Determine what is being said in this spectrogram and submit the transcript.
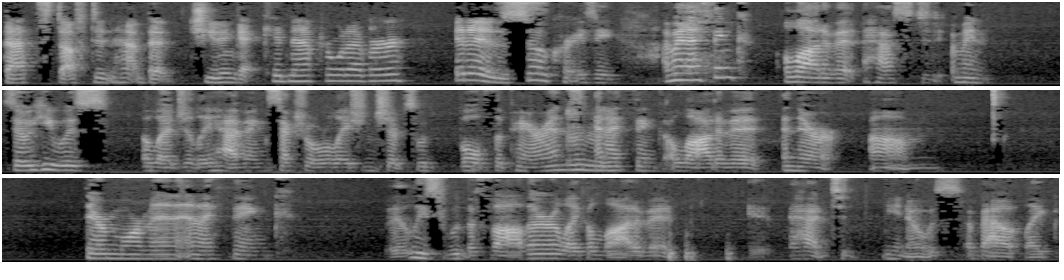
that stuff didn't happen, that she didn't get kidnapped or whatever. It is so crazy. I mean, I think a lot of it has to. I mean, so he was allegedly having sexual relationships with both the parents, Mhm. and I think a lot of it, and they're um, they're Mormon, and I think at least with the father, like a lot of it, it had to, you know, was about like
